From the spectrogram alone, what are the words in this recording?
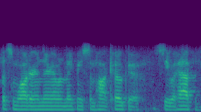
Put some water in there. I'm gonna make me some hot cocoa. Let's see what happens.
